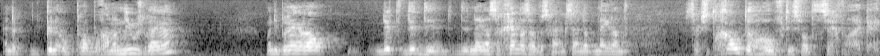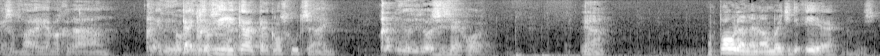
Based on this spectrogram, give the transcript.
En dat- die kunnen ook propaganda nieuws brengen. Maar die brengen wel... Dit, dit, de, de Nederlandse agenda zou waarschijnlijk zijn dat Nederland straks het grote hoofd is wat het zegt van... "Ah, Kijk eens wat wij hebben gedaan. Kijk Russen Amerika, kijk ons goed zijn. Klopt niet wat die Russen zeggen hoor. Ja. Maar Polen neemt wel een beetje de eer. Dus,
